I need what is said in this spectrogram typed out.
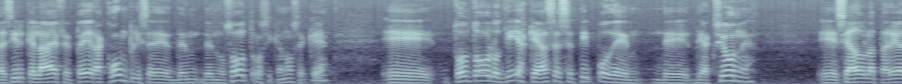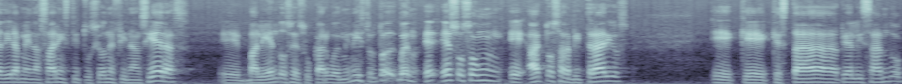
a decir que la AFP era cómplice de, nosotros y que no sé qué. son todos los días que hace ese tipo de, acciones. Eh, se ha dado la tarea de ir a amenazar instituciones financieras, eh, valiéndose de su cargo de ministro. Entonces, bueno, e, esos son eh, actos arbitrarios que, está realizando.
